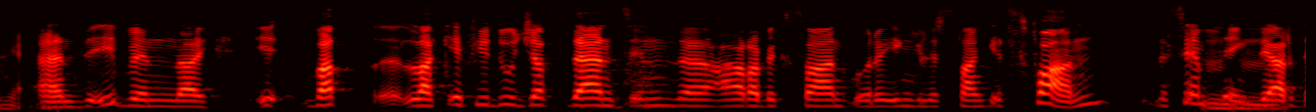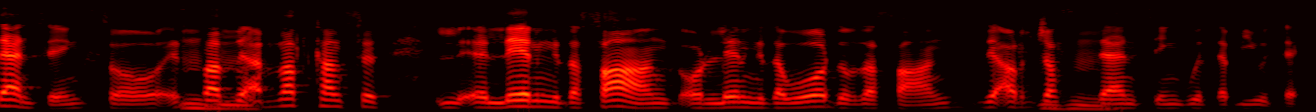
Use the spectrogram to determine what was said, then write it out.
Yeah. And even like, it, but uh, like if you do just dance in the Arabic song or English song, it's fun. The same thing. They Mhm. are dancing, so it's not. They Mhm. are not constant learning the song or learning the word of the song. They are just Mhm. dancing with the music.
